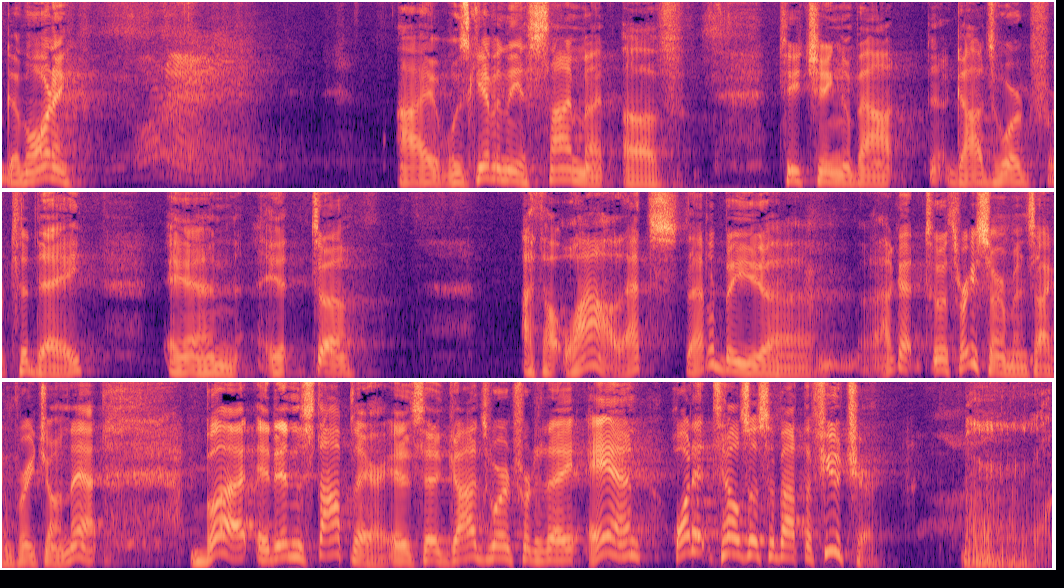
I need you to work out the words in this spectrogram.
Good morning. Good morning. I was given the assignment of teaching about God's Word for today, and it. Uh, I thought, wow, that's that'll be. Uh, I got two or three sermons I can preach on that. But it didn't stop there. It said God's word for today and what it tells us about the future.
